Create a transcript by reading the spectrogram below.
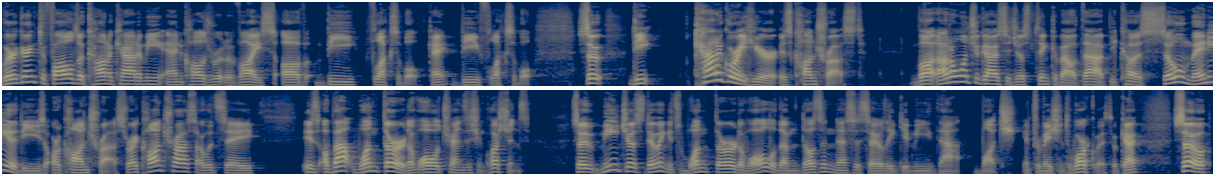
we're going to follow the Khan Academy and College Board advice of be flexible, okay? Be flexible. So, the category here is contrast. But I don't want you guys to just think about that because so many of these are contrast, right? Contrast, I would say, is about one third of all transition questions. So me just doing it's one third of all of them doesn't necessarily give me that much information to work with, okay? So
